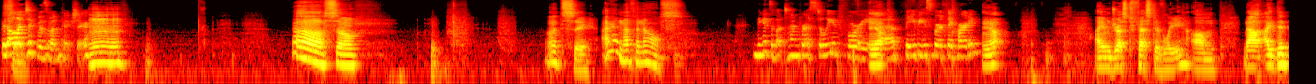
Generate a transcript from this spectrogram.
But all it took was one picture. Mm-hmm. Oh, so let's see. I got nothing else. I think it's about time for us to leave for a Yeah. uh, baby's birthday party. Yeah. I am dressed festively. Um, now I did,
